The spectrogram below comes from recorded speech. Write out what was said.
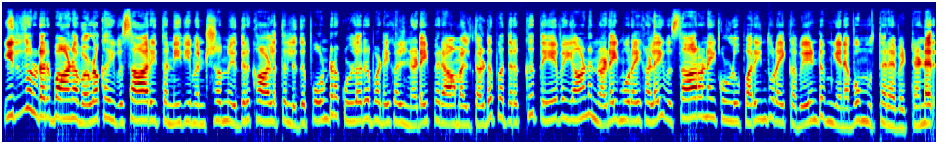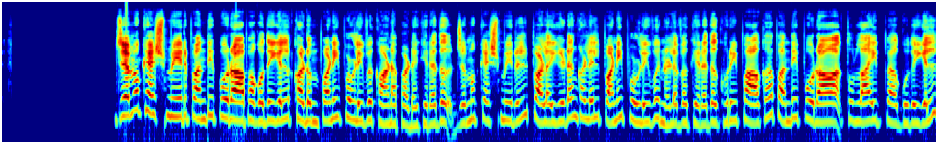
இது தொடர்பான வழக்கை விசாரித்த நீதிமன்றம் எதிர்காலத்தில் இதுபோன்ற குளறுபடிகள் நடைபெறாமல் தடுப்பதற்கு தேவையான நடைமுறைகளை விசாரணை குழு பரிந்துரைக்க வேண்டும் எனவும் உத்தரவிட்டனர். ஜம்மு காஷ்மீர் பந்திபோரா பகுதியில் கடும் பனிப்பொழிவு காணப்படுகிறது. ஜம்மு காஷ்மீரில் பல இடங்களில் பனிப்பொழிவு நிலவுகிறது. குறிப்பாக பந்திபோரா துலாய் பகுதியில்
